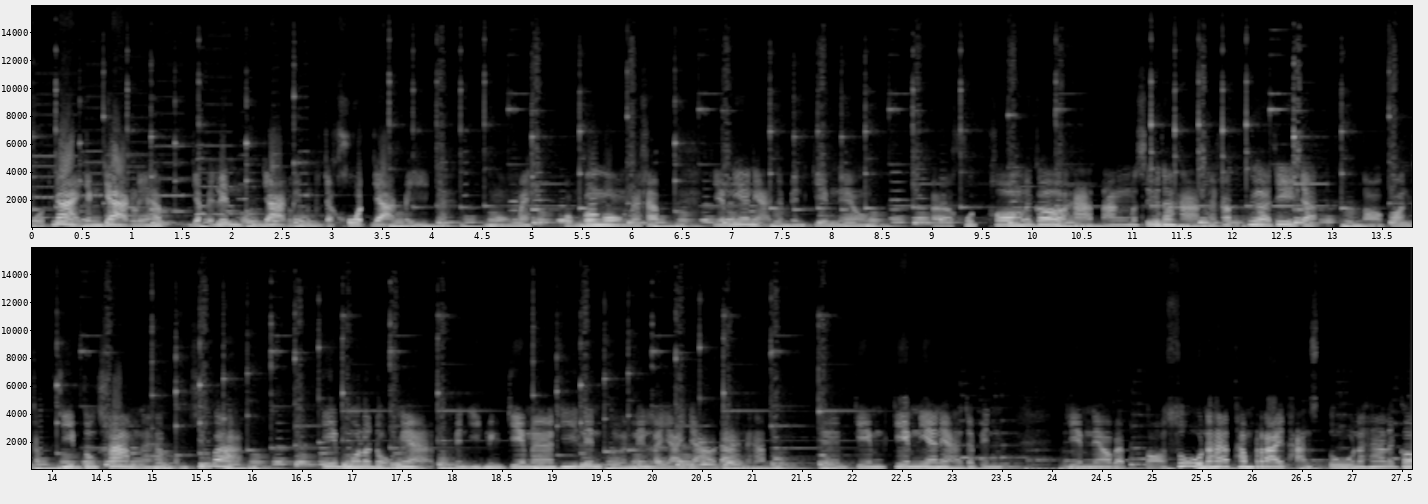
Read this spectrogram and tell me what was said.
โหมดง่ายยังยากเลยครับ อย่าไปเล่นโหมดยากเลยมันจะโคตรยากไปอีกนะงงไหมผมก็งงนะครับ เกมนี้เนี่ยจะเป็นเกมแนวขุดทองแล้วก็หาตังค์มาซื้อทหารนะครับ เพื่อที่จะต่อกรกับทีมตรงข้ามนะครับ ผมคิดว่าเกมมรดกเนี่ยเป็นอีกหนึ่งเกมนะที่เล่นเพลินเล่นระยะยาวได้นะครับ เกมเกมเกมนี้เนี่ยจะเป็น เกมแนวแบบต่อสู้นะฮะทำลายฐานศัตรูนะฮะแล้วก็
